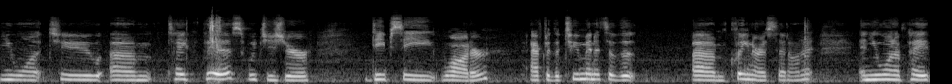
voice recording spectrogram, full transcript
you want to um, take this, which is your DEPC water, after the two minutes of the um, cleaner is set on it, and you want to pay,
